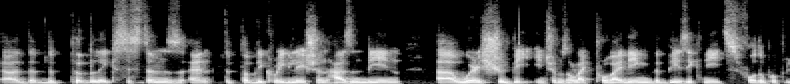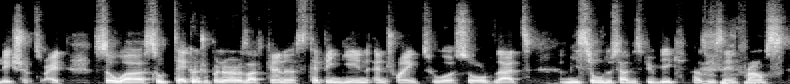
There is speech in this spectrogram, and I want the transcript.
uh, the, the public systems and the public regulation hasn't been uh, where it should be in terms of like providing the basic needs for the populations, right? So, uh, so tech entrepreneurs are kind of stepping in and trying to uh, solve that mission de service public, as we say in France,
